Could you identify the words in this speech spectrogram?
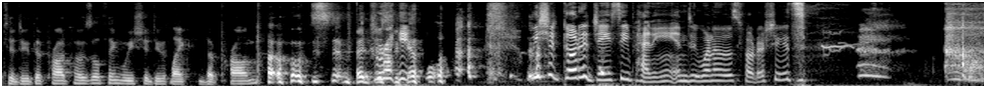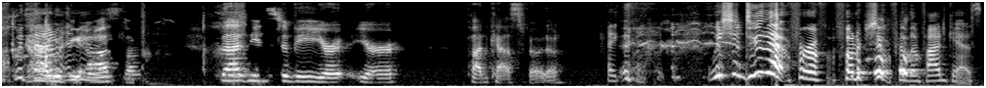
to do the proposal thing, we should do like the prom pose. right. we should go to J.C. Penney and do one of those photo shoots with that would be awesome. Like... That needs to be your your podcast photo. we should do that for a photo shoot for the podcast.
